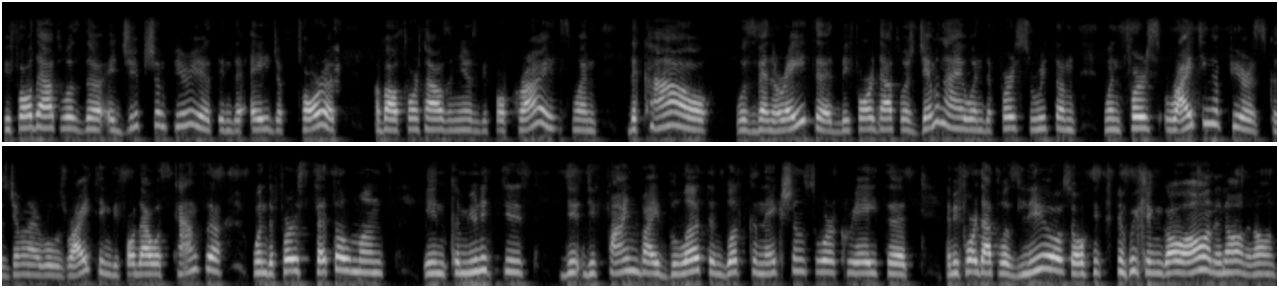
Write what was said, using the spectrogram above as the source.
Before that was the Egyptian period in the age of Taurus, about 4,000 years before Christ, when the cow was venerated. Before that was Gemini, when the first written, when first writing appears, because Gemini rules writing. Before that was Cancer, when the first settlements in communities de- defined by blood and blood connections were created. And before that was Leo, so we can go on and on and on.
